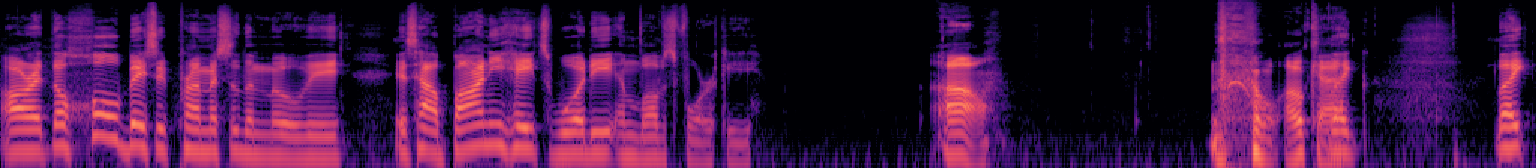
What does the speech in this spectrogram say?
All right. The whole basic premise of the movie is how Bonnie hates Woody and loves Forky. Oh, okay. Like, like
